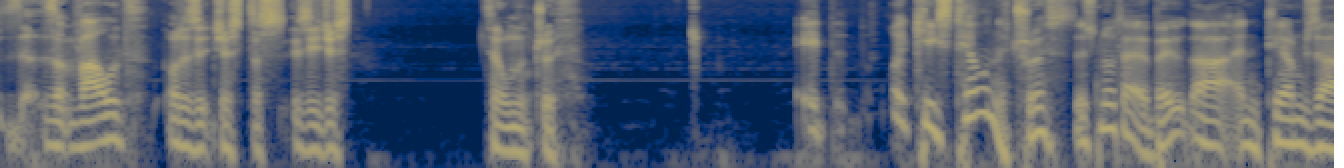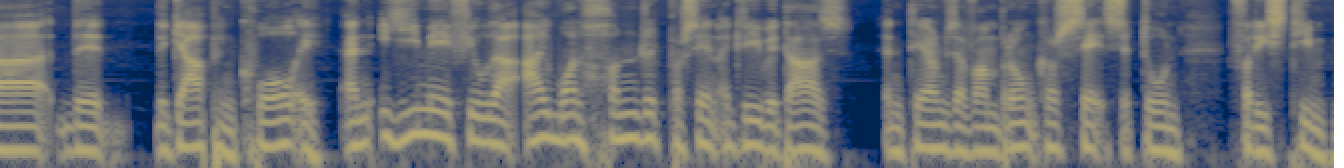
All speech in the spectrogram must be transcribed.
Is that, is that valid, or is it just is he just telling the truth? It, look, he's telling the truth. There's no doubt about that in terms of the the gap in quality, and he may feel that. I 100% agree with Daz in terms of Van Bronckhorst sets the tone for his team.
